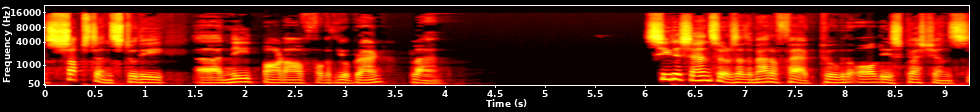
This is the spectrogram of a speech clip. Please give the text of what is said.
substance to the need part of your brand plan. Serious answers, as a matter of fact, to all these questions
